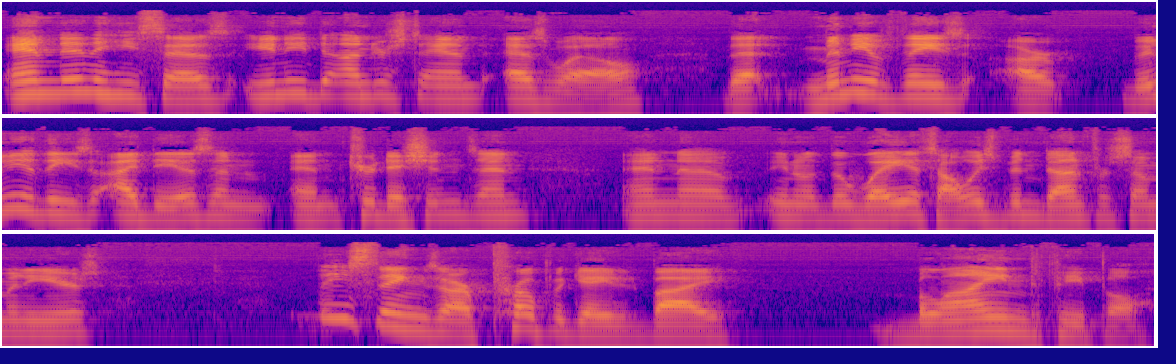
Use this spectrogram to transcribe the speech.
And then he says, you need to understand as well that many of these are many of these ideas and, and traditions and and uh, you know the way it's always been done for so many years. These things are propagated by blind people.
